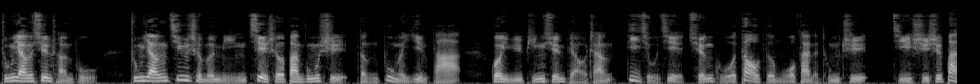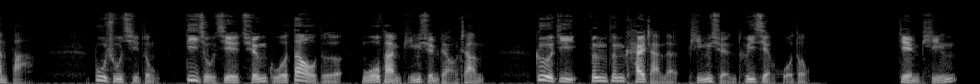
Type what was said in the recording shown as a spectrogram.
中央宣传部、中央精神文明建设办公室等部门印发关于评选表彰第九届全国道德模范的通知及实施办法，部署启动第九届全国道德模范评选表彰，各地纷纷开展了评选推荐活动。”点评：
